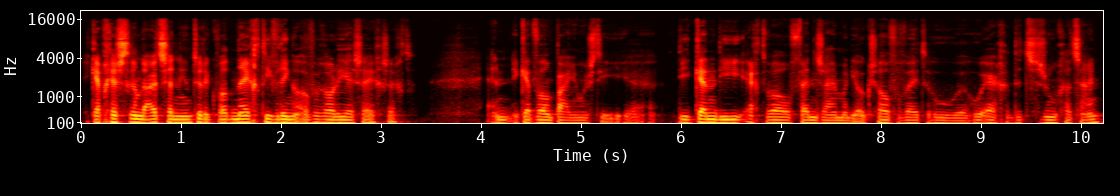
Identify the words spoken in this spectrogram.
ik heb gisteren in de uitzending natuurlijk wat negatieve dingen over Rode JC gezegd. En ik heb wel een paar jongens die, uh, die ik ken die echt wel fan zijn, maar die ook zelf wel weten hoe, uh, hoe erg dit seizoen gaat zijn.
